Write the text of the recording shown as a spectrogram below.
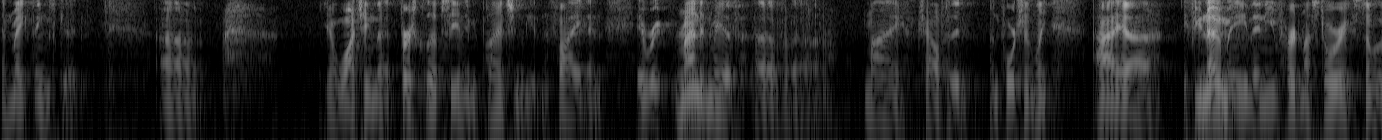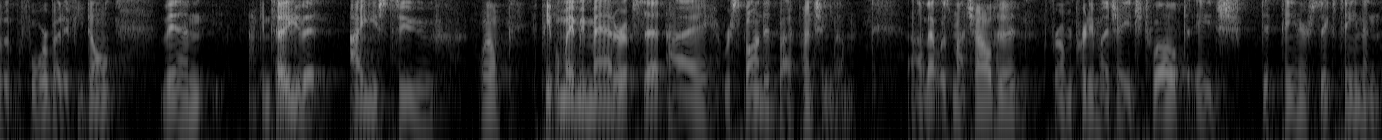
and make things good. Uh, you know, watching the first clip, seeing him punch and get in a fight, and it re- reminded me of, of uh, my childhood. Unfortunately, I, uh, if you know me, then you've heard my story, some of it before. But if you don't, then I can tell you that I used to, well, if people made me mad or upset, I responded by punching them. Uh, that was my childhood from pretty much age 12 to age 15 or 16, and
